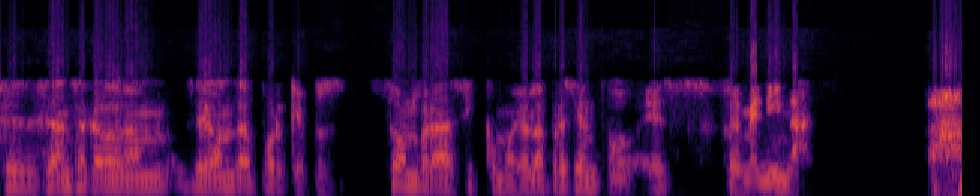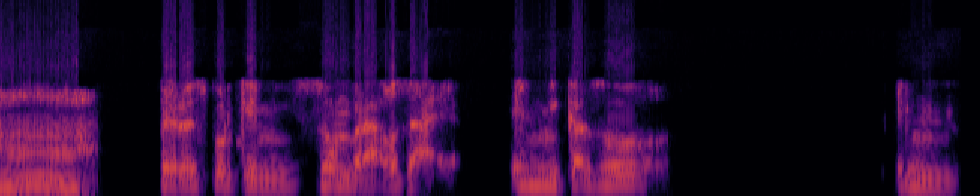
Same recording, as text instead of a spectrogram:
se, se han sacado de onda porque, pues, sombra, así como yo la presento, es femenina. Ajá. Pero es porque mi sombra, o sea, en mi caso, en,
